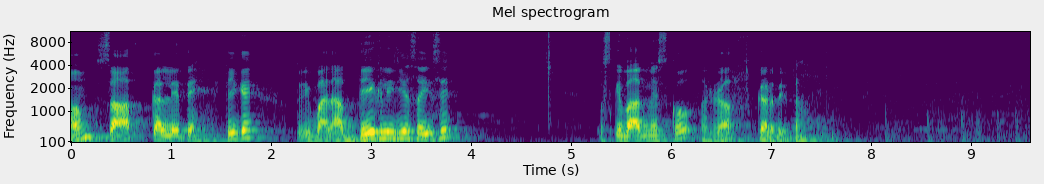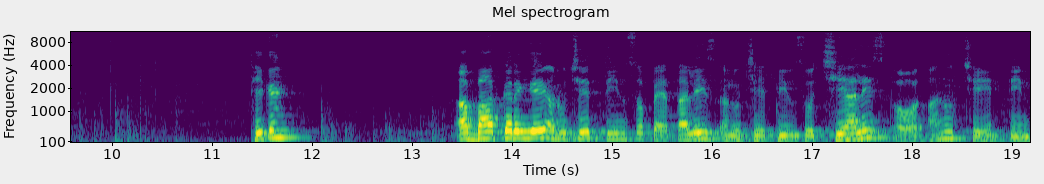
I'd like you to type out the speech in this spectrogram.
हम साफ़ कर लेते हैं, ठीक है? तो एक बार आप देख लीजिए सही से। उसके बाद मैं इसको रफ कर देता हूँ। ठीक है? अब बात करेंगे अनुच्छेद 345, अनुच्छेद 346 और अनुच्छेद तीन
